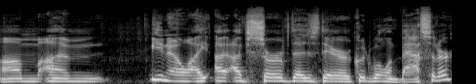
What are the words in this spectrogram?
Um, I'm, you know, I, I, I've served as their Goodwill ambassador.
